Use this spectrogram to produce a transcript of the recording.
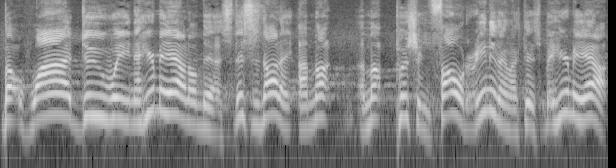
but why do we? Now, hear me out on this. This is not a, I'm not, I'm not pushing fault or anything like this, but hear me out.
